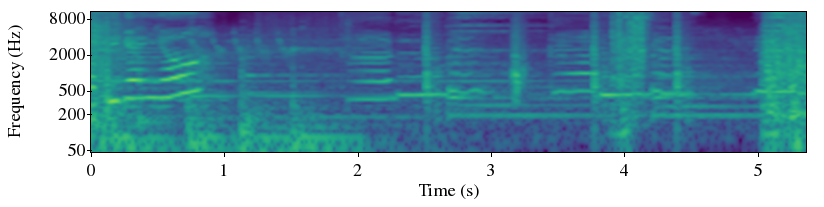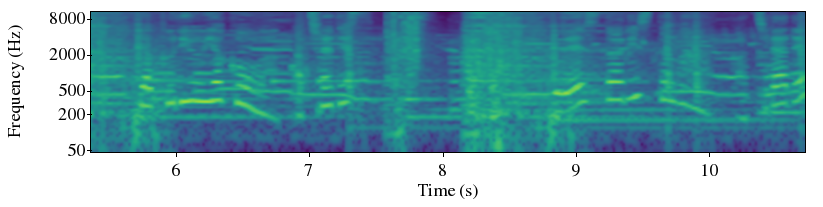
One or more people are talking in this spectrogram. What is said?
ごきげんよう。逆流夜行はこちらです。クエストリストはこちらです。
